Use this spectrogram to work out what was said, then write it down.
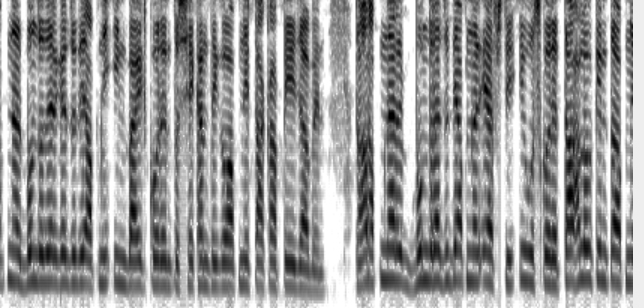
আপনার বন্ধুদেরকে যদি আপনি ইনভাইট করেন, তো সেখান থেকেও আপনি টাকা পেয়ে যাবেন। তো আপনার বন্ধুরা যদি আপনার অ্যাপসটি ইউজ করে, তাহলেও কিন্তু আপনি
